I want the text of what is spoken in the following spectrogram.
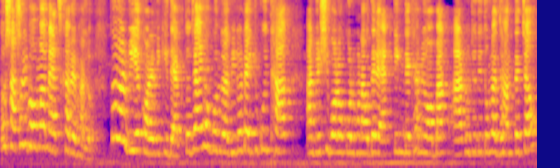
তো শাশুড়ি বৌমা ম্যাচ খাবে ভালো। তো এবার বিয়ে করেনি কি দেখ? তো যাই হোক বন্ধুরা, ভিডিওটা একটুকুই থাক, আর বেশি বড় করব না। ওদের অ্যাক্টিং দেখে আমি অবাক। আরও যদি তোমরা জানতে চাও,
